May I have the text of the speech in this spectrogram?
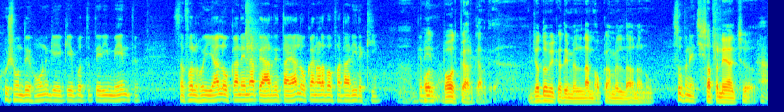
ਖੁਸ਼ ਹੁੰਦੇ ਹੋਣਗੇ ਕਿ ਪੁੱਤ ਤੇਰੀ ਮਿਹਨਤ ਸਫਲ ਹੋਈ ਆ? ਲੋਕਾਂ ਨੇ ਇੰਨਾ ਪਿਆਰ ਦਿੱਤਾ ਆ? ਲੋਕਾਂ ਨਾਲ ਵਫਾਦਾਰੀ ਰੱਖੀ? ਬਹੁਤ ਬਹੁਤ ਪਿਆਰ ਕਰਦੇ ਆ। ਜਦੋਂ ਵੀ ਕਦੇ ਮਿਲਣ ਦਾ ਮੌਕਾ ਮਿਲਦਾ ਉਹਨਾਂ ਨੂੰ ਸੁਪਨੇ ਚ। ਸੁਪਨਿਆਂ 'ਚ। ਹਾਂ।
